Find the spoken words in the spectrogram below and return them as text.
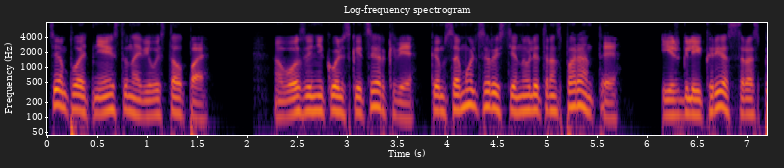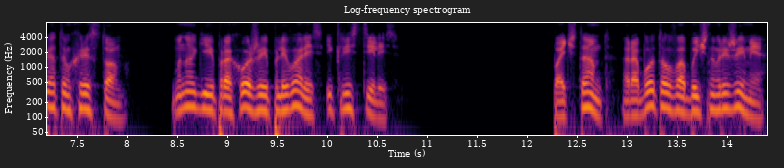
тем плотнее становилась толпа. Возле Никольской церкви комсомольцы растянули транспаранты и жгли крест с распятым Христом. Многие прохожие плевались и крестились. Почтамт работал в обычном режиме.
